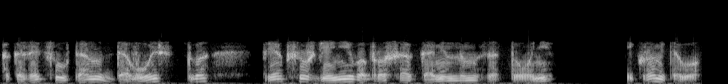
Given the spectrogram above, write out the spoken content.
оказать султану довольство при обсуждении вопроса о каменном затоне. И кроме того,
